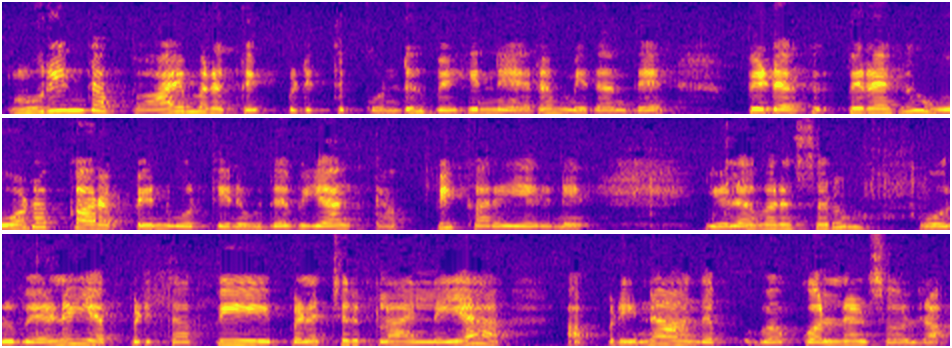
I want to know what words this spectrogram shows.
முறிந்த பாய்மரத்தை பிடித்து கொண்டு வெகு நேரம் மிதந்தேன். பிறகு பிறகு ஓடக்கார பெண் ஒருத்தின் உதவியால் தப்பி கரையேறினேன். இளவரசரும் ஒருவேளை அப்படி தப்பி பிழைச்சிருக்கலாம் இல்லையா? அப்படின்னு அந்த கொல்லன் சொல்றான்.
